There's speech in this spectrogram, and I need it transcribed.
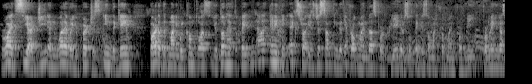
write CRG, and whatever you purchase in the game, part of that money will come to us. You don't have to pay anything extra. It's just something that Yep. Frogmind does for creators. So thank you so much, Frogmind, for being for making us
